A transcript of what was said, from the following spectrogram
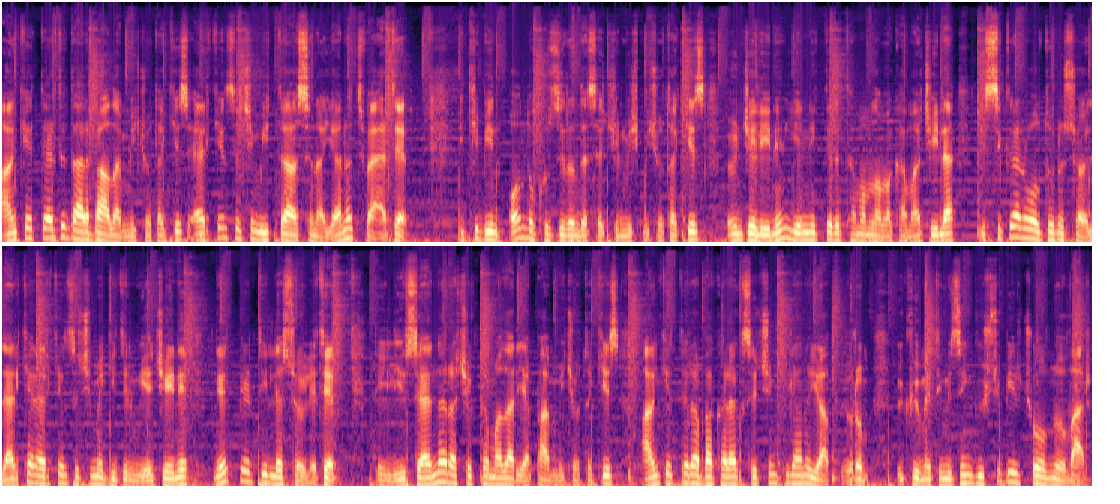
anketlerde darbe alan Mitsotakis erken seçim iddiasına yanıt verdi. 2019 yılında seçilmiş Mitsotakis, önceliğinin yenilikleri tamamlamak amacıyla istikrar olduğunu söylerken erken seçime gidilmeyeceğini net bir dille söyledi. İzleyenler açıklamalar yapan Mitsotakis, anketlere bakarak seçim planı yapmıyorum. Hükümetimizin güçlü bir çoğunluğu var.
